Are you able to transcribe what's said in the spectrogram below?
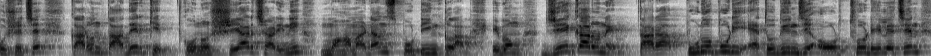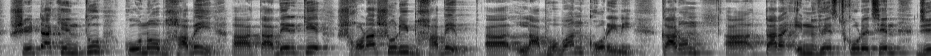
বসেছে কারণ তাদেরকে কোনো শেয়ার ছাড়েনি মহামেডান স্পোর্টিং ক্লাব। এবং যে কারণে তারা পুরোপুরি এতদিন যে অর্থ ঢেলেছেন সেটা কিন্তু কোনোভাবেই তাদেরকে সরাসরিভাবে লাভবান করেনি। কারণ তারা ইনভেস্ট করেছেন যে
